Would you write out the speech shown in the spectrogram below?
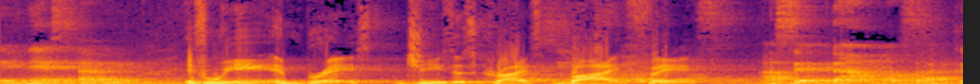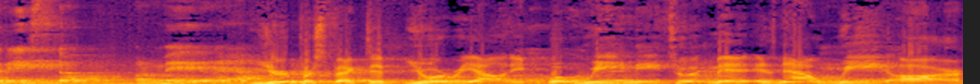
En esta vida. If we embrace Jesus Christ by faith, Aceptamos a Cristo por medio de la your perspective, your reality, what we need to admit is now we are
